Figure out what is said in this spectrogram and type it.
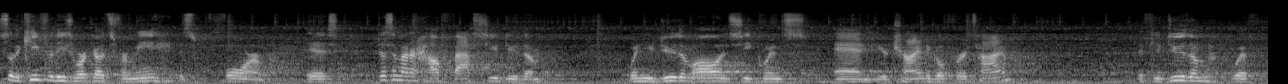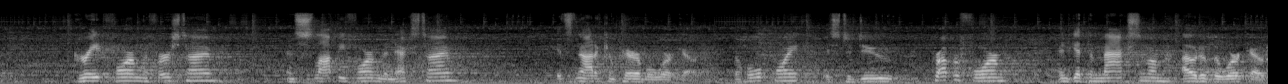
So the key for these workouts for me is form, is it doesn't matter how fast you do them, when you do them all in sequence and you're trying to go for a time, if you do them with great form the first time and sloppy form the next time, it's not a comparable workout. The whole point is to do proper form and get the maximum out of the workout,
